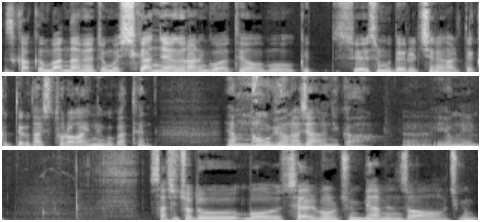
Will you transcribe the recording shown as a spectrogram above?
그래서 가끔 만나면 정말 시간 여행을 하는 것 같아요. 뭐 그 스웨스 무대를 진행할 때 그때로 다시 돌아가 있는 것 같은. 그냥 너무 변하지 않으니까, 이 형님. 사실 저도 뭐 새 앨범을 준비하면서 지금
